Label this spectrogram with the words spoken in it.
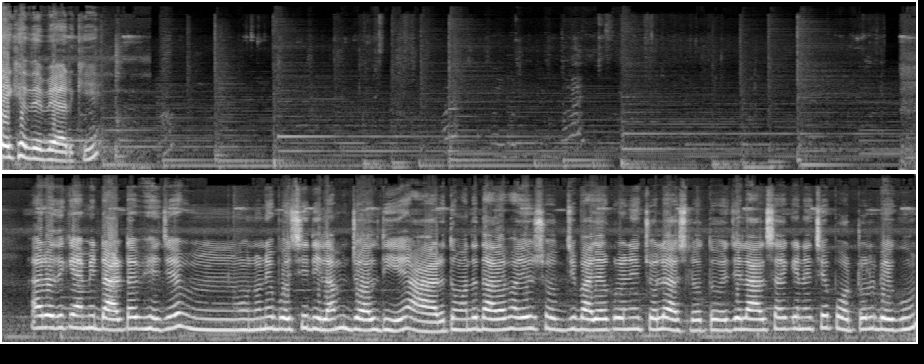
রেখে দেবে আর কি। আর ওদিকে আমি ডালটা ভেজে উনুনে বসিয়ে দিলাম জল দিয়ে। আর তোমাদের দাদা ভাইয়ের সবজি বাজার করে নিয়ে চলে আসলো। তো এই যে লাল শাক এনেছে, পটল, বেগুন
